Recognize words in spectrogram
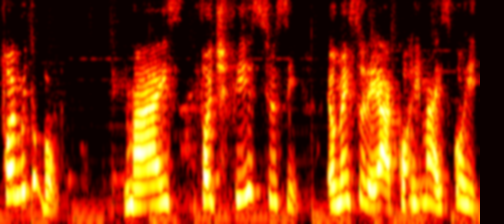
Foi muito bom. Mas foi difícil, assim. Eu mensurei, ah, corri mais, corri.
